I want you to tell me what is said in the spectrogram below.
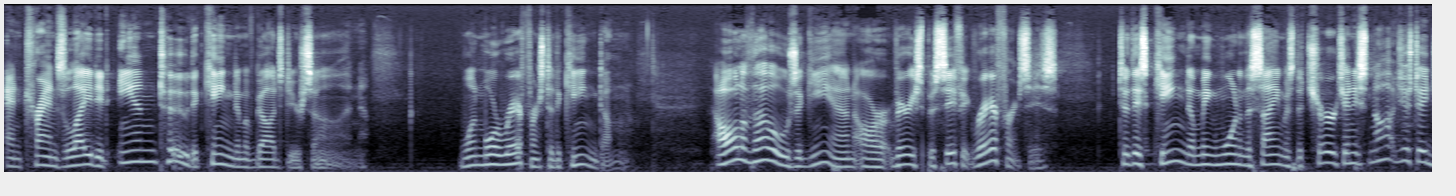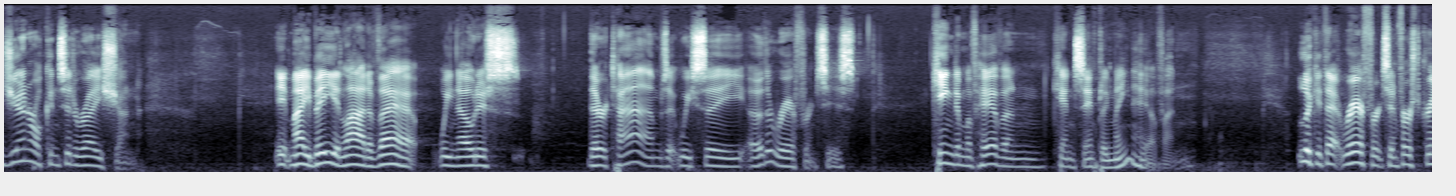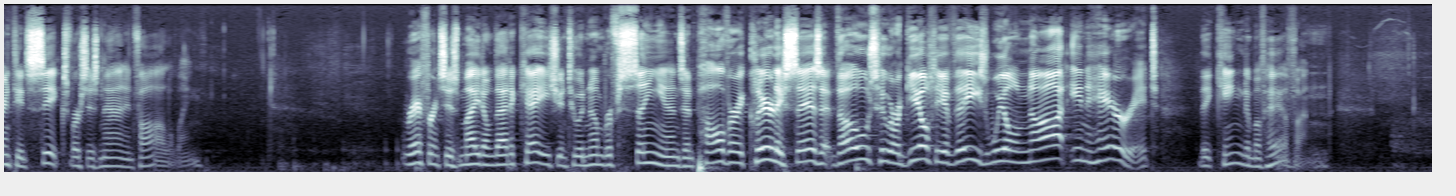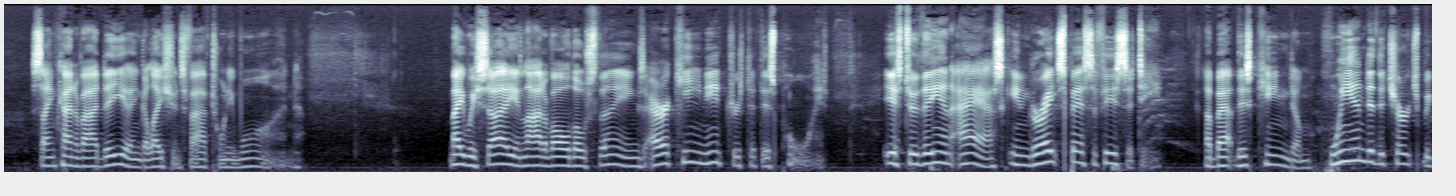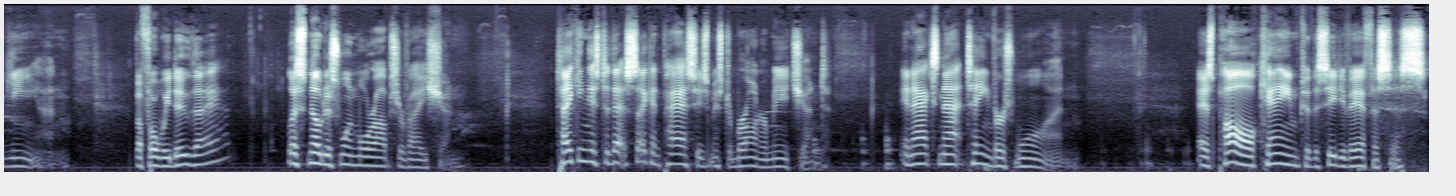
and translated into the kingdom of God's dear son. One more reference to the kingdom. All of those again are very specific references to this kingdom being one and the same as the church, and it's not just a general consideration. It may be, in light of that, we notice there are times that we see other references. Kingdom of heaven can simply mean heaven. Look at that reference in 1 Corinthians 6, verses 9 and following. Reference is made on that occasion to a number of sins, and Paul very clearly says that those who are guilty of these will not inherit the kingdom of heaven. Same kind of idea in Galatians 5:21. May we say in light of all those things, our keen interest at this point is to then ask in great specificity about this kingdom. When did the church begin? Before we do that, let's notice one more observation. Taking us to that second passage Mr. Bronner mentioned in Acts 19, verse 1. As Paul came to the city of Ephesus,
